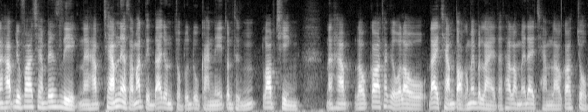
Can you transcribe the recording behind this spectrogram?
นะครับยูฟาแชมเปี้ยนส์ลีกนะครับแชมป์เนี่ยสามารถติดได้จนจบฤดูกาลนี้จนถึงรอบชิงนะครับแล้วก็ถ้าเกิดว่าเราได้แชมป์ต่อก็ไม่เป็นไร แต่ถ้าเราไม่ได้แชมป์เราก็จบ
